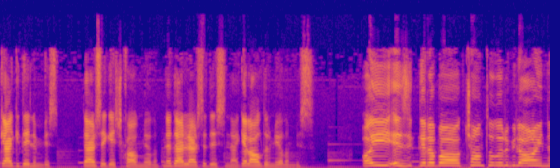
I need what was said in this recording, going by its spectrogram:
Gel gidelim biz. Derse geç kalmayalım. Ne derlerse desinler. Gel aldırmayalım biz. Ay eziklere bak çantaları bile aynı.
